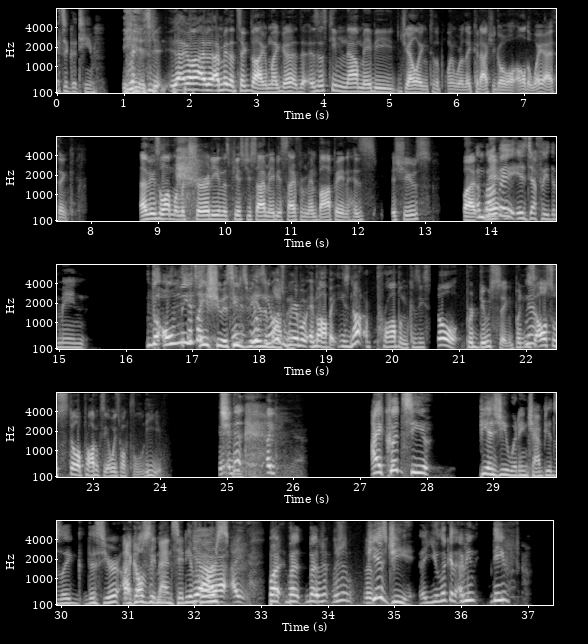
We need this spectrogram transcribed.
It's a good team. yeah, I, I made a TikTok. I'm like, uh, is this team now maybe gelling to the point where they could actually go all, all the way? I think. I think there's a lot more maturity in this PSG side, maybe aside from Mbappe and his issues. But Mbappe may- is definitely the main. The only It's like- issue it seems to be you know, is you know what's weird about Mbappe? He's not a problem because he's still producing, but he's Yeah. also still a problem because he always wants to leave. It- like, I could see PSG winning Champions League this year. I could also see Man City, of yeah, course. I, I, but but but there's, there's there's, PSG, you look at. I mean, they've.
